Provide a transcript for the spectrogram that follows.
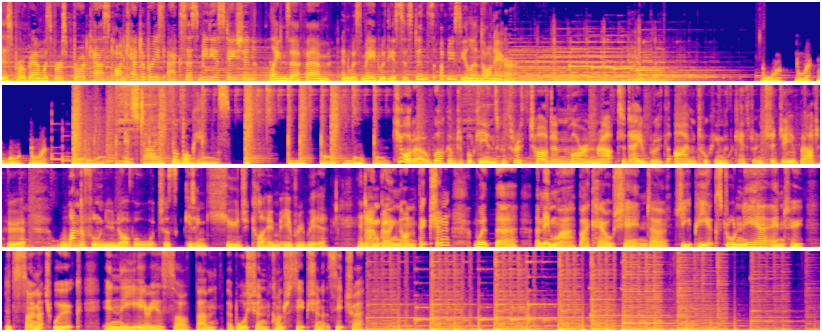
This program was first broadcast on Canterbury's access media station, Plains FM, and was made with the assistance of New Zealand On Air. It's time for bookends. Kia ora, welcome to Bookends with Ruth Todd and Maureen Rout. Today, Ruth, I'm talking with Catherine Chidgey about her wonderful new novel, which is getting huge acclaim everywhere. And I'm going non-fiction with uh, a memoir by Carol Shand, a GP extraordinaire and who did so much work in the areas of um, abortion, contraception, etc.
